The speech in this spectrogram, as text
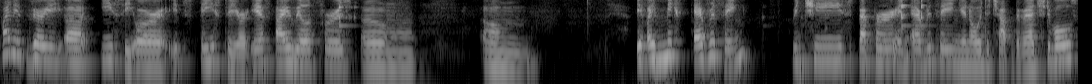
find it very uh, easy or it's tastier if i will first um, um, if I mixed everything with cheese, pepper, and everything, you know, the chopped vegetables,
